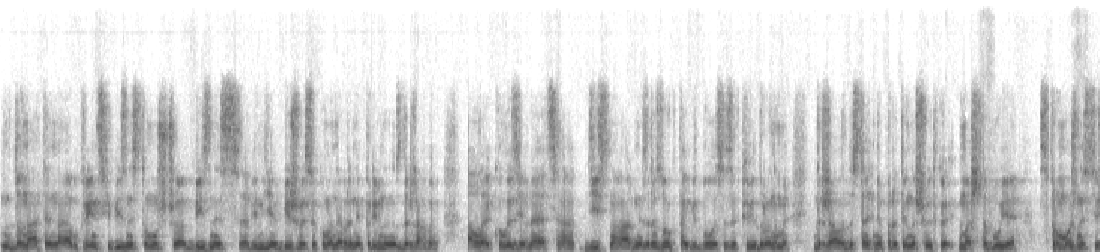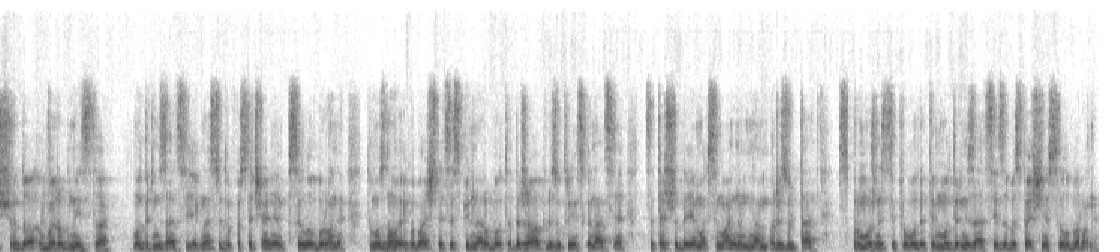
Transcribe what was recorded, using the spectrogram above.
донати на український бізнес, тому що бізнес він є більш високоманеврений порівняно з державою. Але коли з'являється дійсно гарний зразок, так відбулося з FPV-дронами, держава достатньо оперативно швидко масштабує спроможності щодо виробництва. Модернізації як наслідок постачання сили оборони, тому знову, як ви бачите, це спільна робота. Держава плюс українська нація це те, що дає максимально нам результат спроможності проводити модернізації забезпечення сил оборони.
